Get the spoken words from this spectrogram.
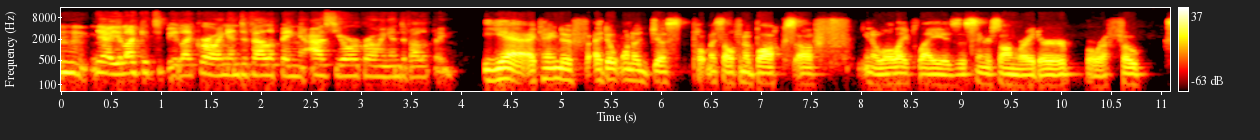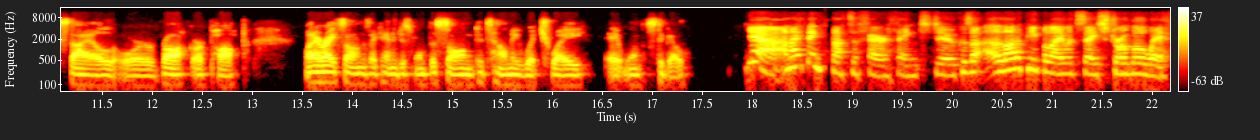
Mhm. Yeah, you like it to be like growing and developing as you're growing and developing. yeah i kind of i don't want to just put myself in a box of you know all i play is a singer songwriter or a folk style or rock or pop when i write songs i kind of just want the song to tell me which way it wants to go. Yeah, and I think that's a fair thing to do because a, lot of people I would say struggle with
